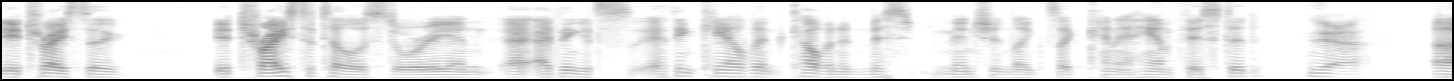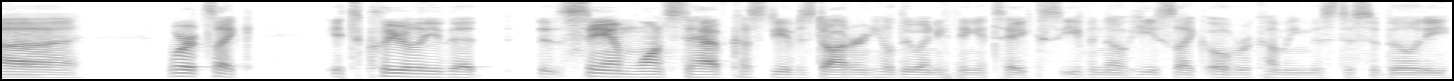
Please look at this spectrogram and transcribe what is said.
it tries to it tries to tell a story, and I, I think it's I think Calvin Calvin had mis- mentioned like it's like kind of ham-fisted, Yeah. uh, where it's like it's clearly that Sam wants to have custody of his daughter, and he'll do anything it takes, even though he's like overcoming this disability.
